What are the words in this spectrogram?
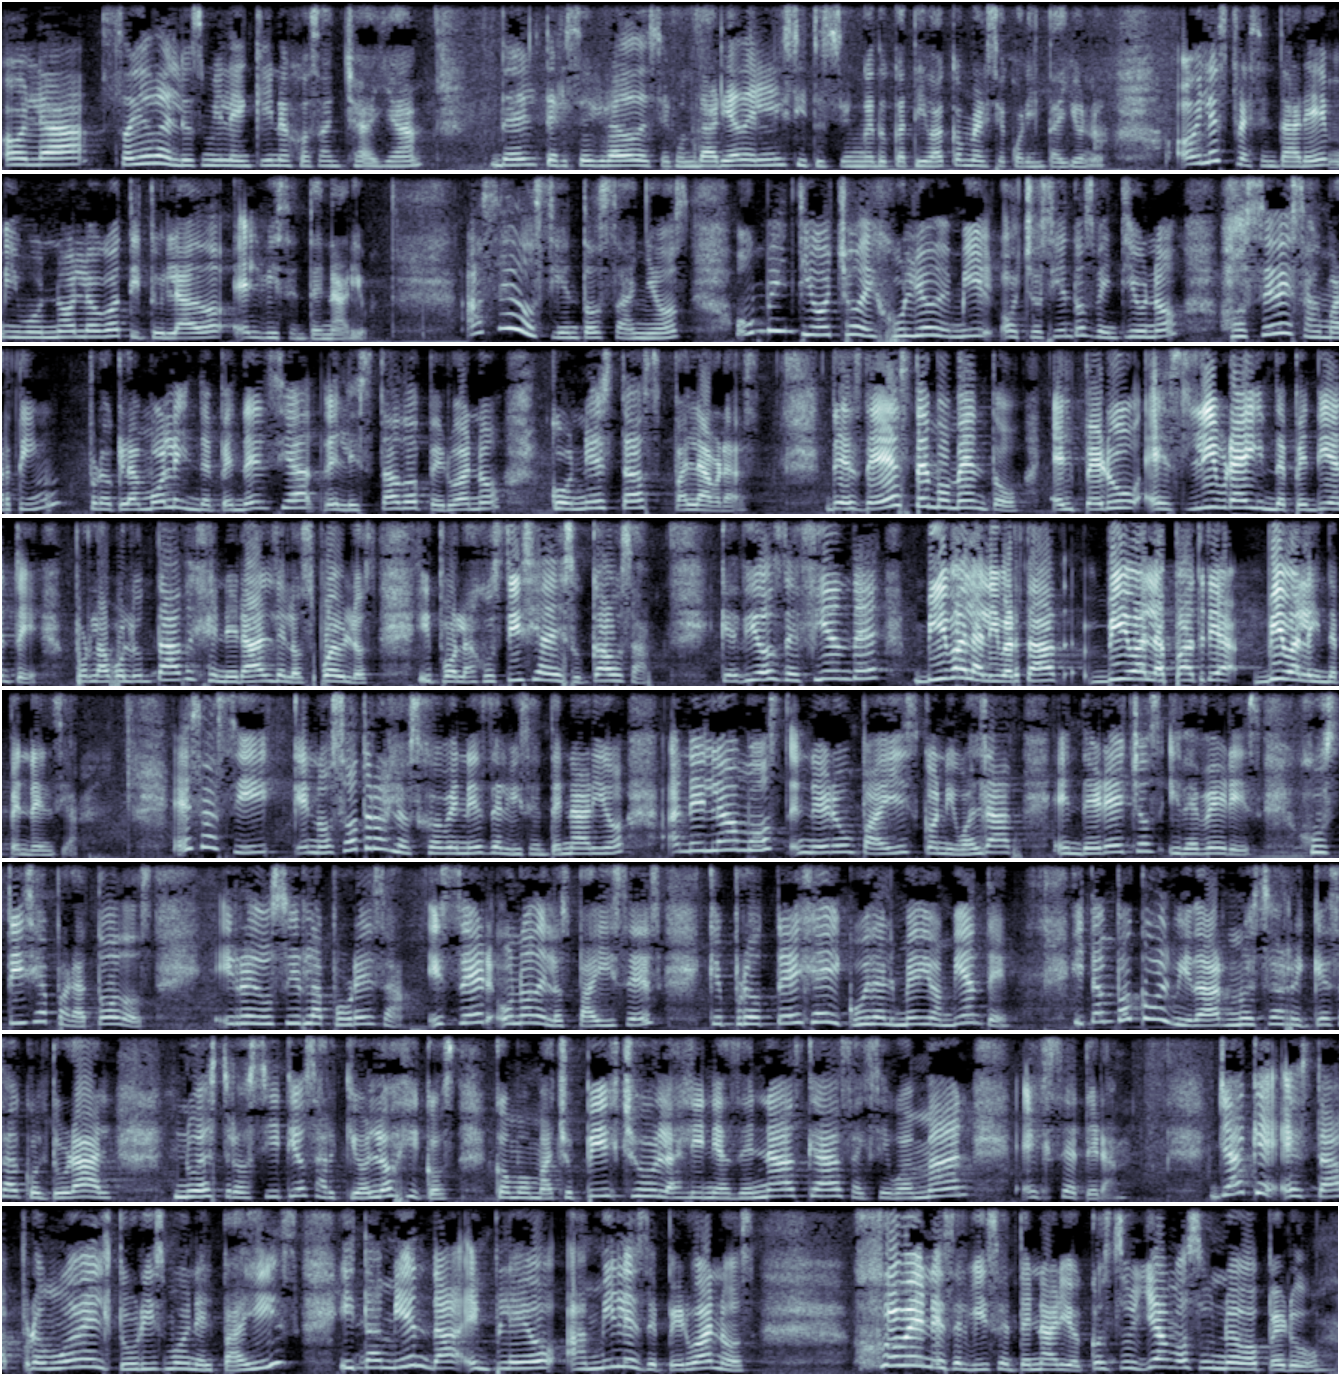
Hola, soy Adaluz Milenki Sanchaya del tercer grado de secundaria de la institución educativa Comercio 41. Hoy les presentaré mi monólogo titulado El Bicentenario. Hace 200 años, un 28 de julio de 1821, José de San Martín proclamó la independencia del Estado peruano con estas palabras. Desde este momento, el Perú es libre e independiente por la voluntad general de los pueblos y por la justicia de su causa. Que Dios defiende, viva la libertad, viva la patria, viva la independencia. Es así que nosotros los jóvenes del Bicentenario anhelamos tener un país con igualdad en derechos y deberes, justicia para todos y reducir la pobreza y ser uno de los países que protege y cuida el medio ambiente. Y tampoco olvidar nuestra riqueza cultural, nuestros sitios arqueológicos como Machu Picchu, las líneas de Nazca, Sacsayhuamán, etc ya que esta promueve el turismo en el país y también da empleo a miles de peruanos. Jóvenes del Bicentenario, construyamos un nuevo Perú.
